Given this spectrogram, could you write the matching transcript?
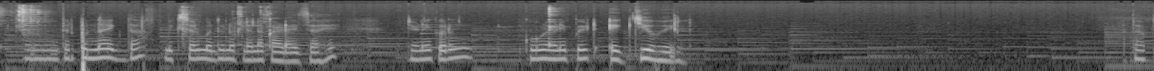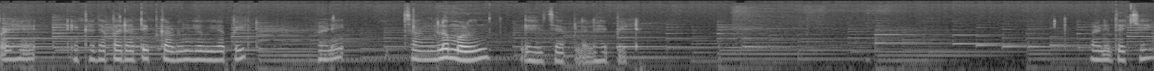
त्यानंतर पुन्हा एकदा मिक्सरमधून आपल्याला काढायचं आहे जेणेकरून गूळ आणि पीठ एकजीव होईल. आता आपण हे एखाद्या परातीत काढून घेऊया पीठ आणि चांगलं मळून घ्यायचं आहे आपल्याला हे पीठ. आणि त्याचे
